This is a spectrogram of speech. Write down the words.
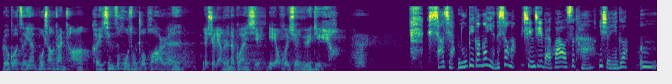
如果紫嫣不上战场，可以亲自护送主仆二人，也许两人的关系也有回旋余地呀。小姐，奴婢刚刚演的像吗？金鸡百花奥斯卡，你选一个。嗯，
